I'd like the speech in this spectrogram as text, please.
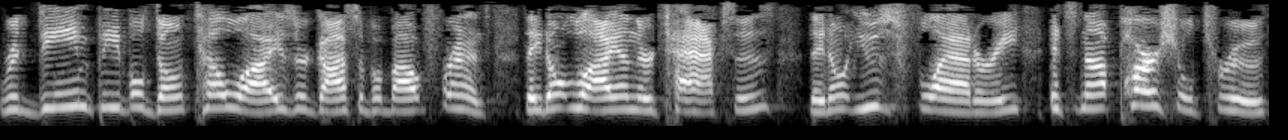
Redeemed people don't tell lies or gossip about friends. They don't lie on their taxes. They don't use flattery. It's not partial truth.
